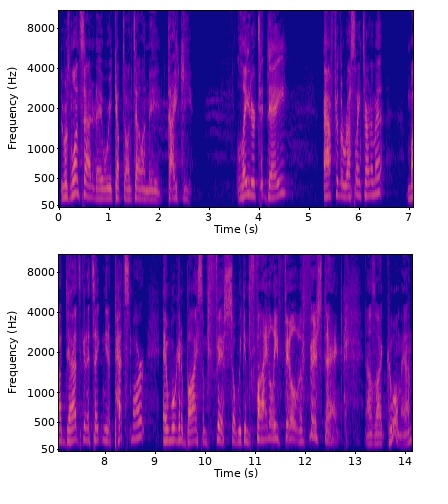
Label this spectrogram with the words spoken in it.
there was one Saturday where he kept on telling me, Deike, later today, after the wrestling tournament, my dad's gonna take me to PetSmart and we're gonna buy some fish so we can finally fill the fish tank. And I was like, cool, man.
